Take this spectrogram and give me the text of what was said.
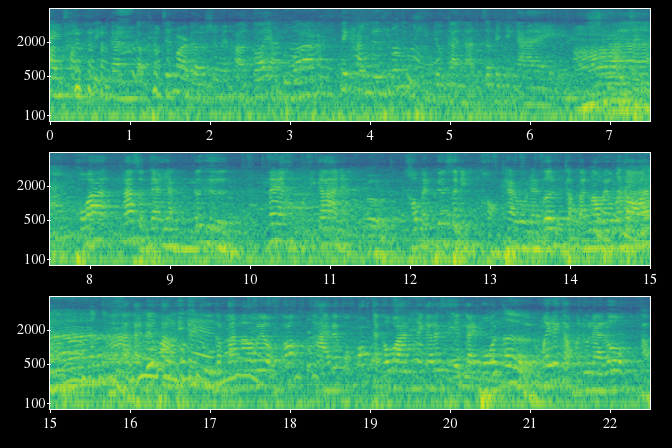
ความคอนฟ lict กันกับเจนมาร์เบลใช่ไหมคะ ก็อยากรู้ว่าในครั้งนี้ที่ต้องอยู่ทีมเดียวกันอะจะเป็นยังไงอ่าใช่จริงเพราะว่าน่าสนใจอย่างหนึ่งก็คือแม่ของโมนิก้าเนี่ยเออเขาเป็นเพื่อนสนิทของแคโร n นเบิร์กับตันมาเวลมาก่อนอ่าอ่าแต่ด้วยความที่อยู่ๆกับตันมาเวลก็หายไปปกป้องจักรวาลในกาแล็กซี่อันไกลโพ้น เออ ไม่ได้กลับมาดูแลโลกครับ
